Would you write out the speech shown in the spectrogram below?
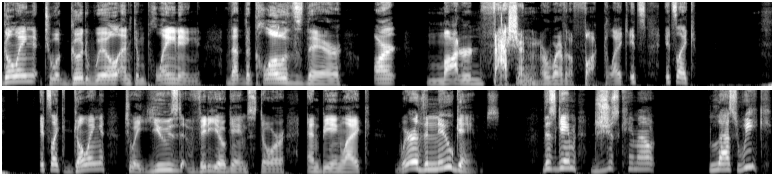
going to a Goodwill and complaining that the clothes there aren't modern fashion or whatever the fuck. Like, it's it's like it's like going to a used video game store and being like, where are the new games? This game just came out last week.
